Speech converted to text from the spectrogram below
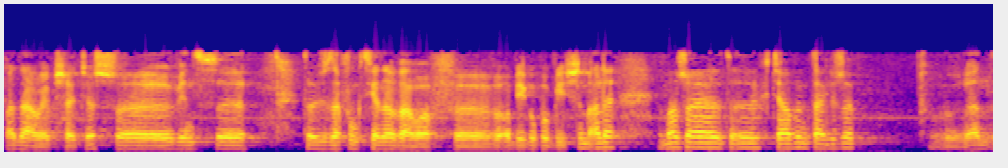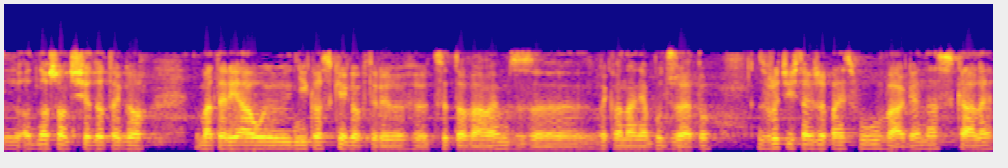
Padały przecież, e, więc e, to już zafunkcjonowało w, w obiegu publicznym, ale może chciałbym także odnosząc się do tego materiału Nikowskiego, który cytowałem z wykonania budżetu, zwrócić także Państwu uwagę na skalę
